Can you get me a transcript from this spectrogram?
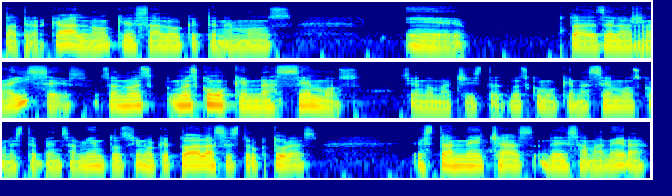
patriarcal, ¿no? Que es algo que tenemos eh, desde las raíces. O sea, no es, no es como que nacemos siendo machistas, no es como que nacemos con este pensamiento, sino que todas las estructuras están hechas de esa manera.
